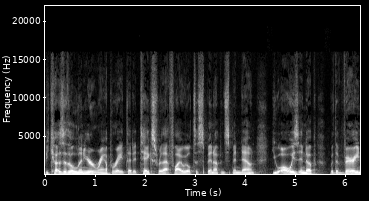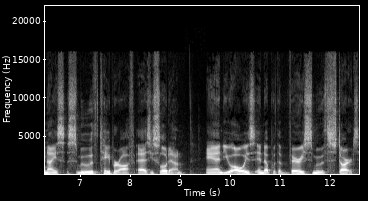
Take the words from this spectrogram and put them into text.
Because of the linear ramp rate that it takes for that flywheel to spin up and spin down, you always end up with a very nice smooth taper off as you slow down. And you always end up with a very smooth start.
